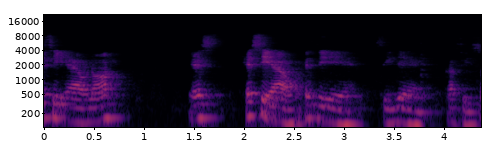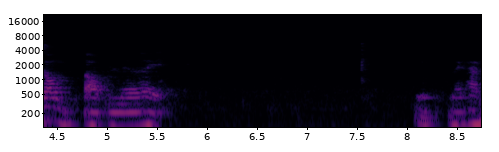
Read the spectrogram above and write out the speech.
SCL เนาะ S SCL SDA สีแดงกับสีส้มต่อไปเลยนี่เห็นะครับ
